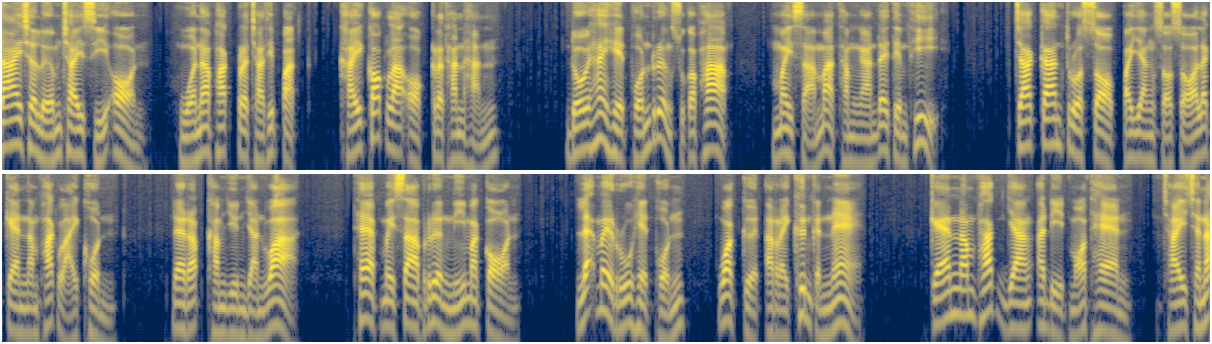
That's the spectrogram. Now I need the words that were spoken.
นายเฉลิมชัยศรีอ่อน หัวหน้าพักประชาธิปัตย์ไขก๊อกลาออกกระทันหัน โดยให้เหตุผลเรื่องสุขภาพไม่สามารถทำงานได้เต็มที่ จากการตรวจสอบไปยังสสและแกนนำพักหลายคน ได้รับคำยืนยันว่า แทบไม่ทราบเรื่องนี้มาก่อน และไม่รู้เหตุผลว่าเกิดอะไรขึ้นกันแน่ แกนนำพักอย่างอดีตหมอแทน ชัยชนะ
